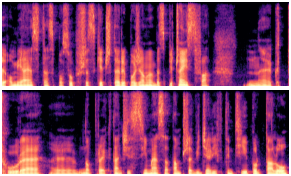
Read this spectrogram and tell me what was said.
y, omijając w ten sposób wszystkie cztery poziomy bezpieczeństwa, które y, no, projektanci z Siemensa tam przewidzieli w tym TIA portalu.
